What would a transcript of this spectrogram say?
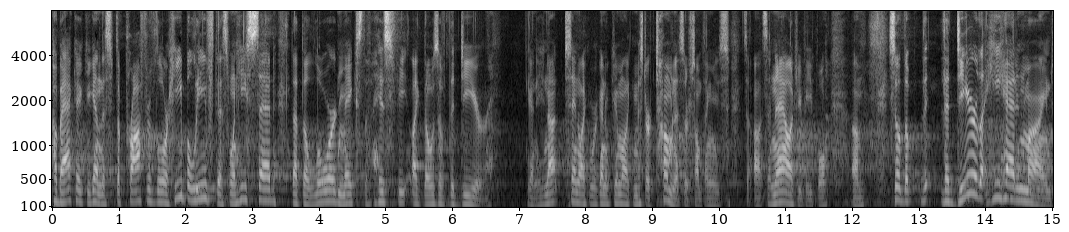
Habakkuk, again, this, the prophet of the Lord, he believed this when he said that the Lord makes the, his feet like those of the deer. Again, he's not saying like we're going to become like Mr. Tumnus or something. He's, it's, uh, it's analogy, people. Um, so the, the, the, deer that he had in mind,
